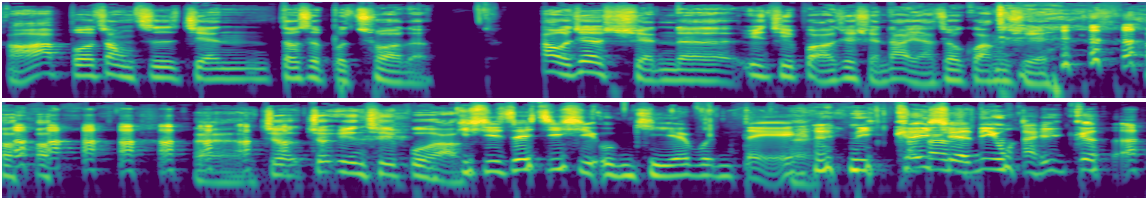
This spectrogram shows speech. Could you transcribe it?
好啊，伯仲之间都是不错的。那我就选了，运气不好就选到亚洲光学，哎，就就运气不好。其实这只是运气的问题，你可以选另外一个。啊，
